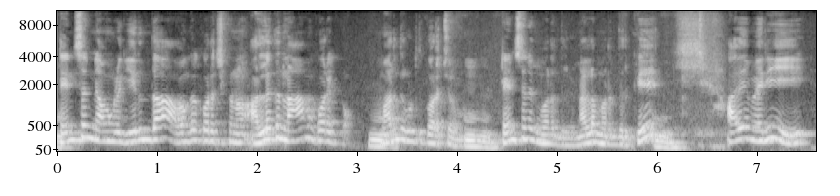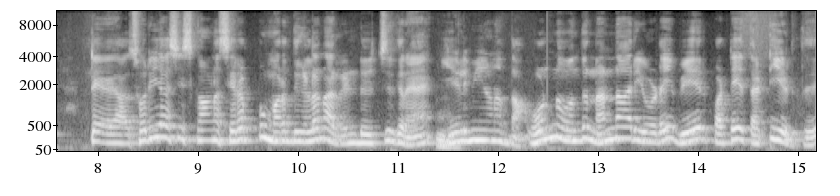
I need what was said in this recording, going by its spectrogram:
டென்ஷன் அவங்களுக்கு இருந்தால் அவங்க குறைச்சிக்கணும். அல்லது நாம குறைப்போம். மருந்து கொடுத்து குறைச்சிருவோம். டென்ஷனுக்கு மருந்து இருக்கு. நல்ல மருந்து இருக்கு. ம். சொரியாசிஸ்க்கான சிறப்பு மருந்துகளை நான் ரெண்டு வச்சிருக்கிறேன். எளிமையானது தான் ஒன்று வந்து நன்னாரியோடைய வேர் பட்டையை தட்டி எடுத்து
